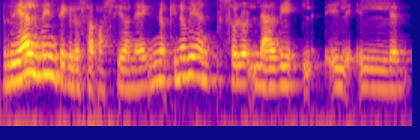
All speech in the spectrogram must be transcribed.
realmente que los apasione, que no vean solo la de, el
